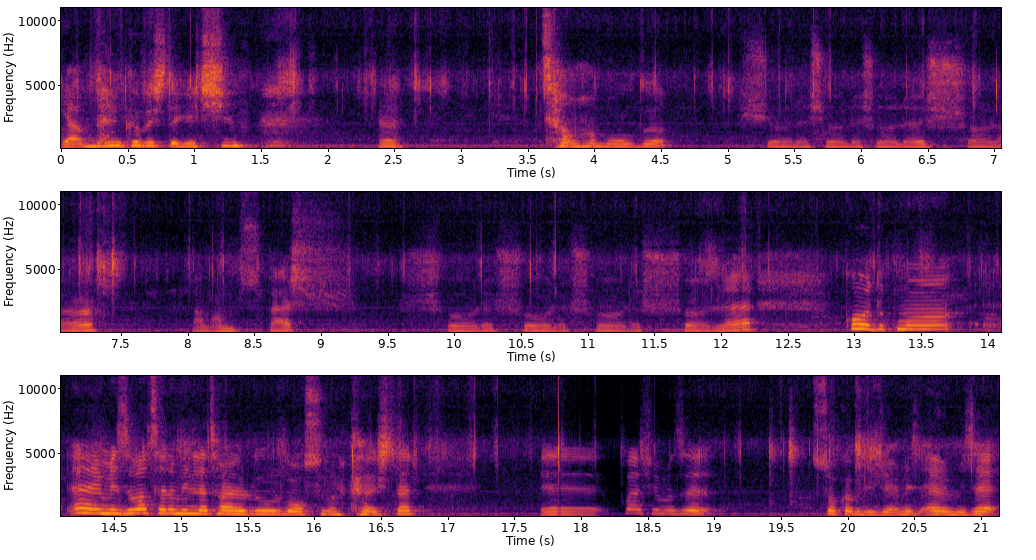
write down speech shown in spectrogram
Ya ben kılıçla geçeyim. Tamam oldu. Şöyle şöyle şöyle şöyle. Tamam süper. Şöyle şöyle şöyle şöyle. Koyduk mu evimizi vatanı millet hayırlı uğurlu olsun arkadaşlar. Ee, başımızı sokabileceğimiz evimize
